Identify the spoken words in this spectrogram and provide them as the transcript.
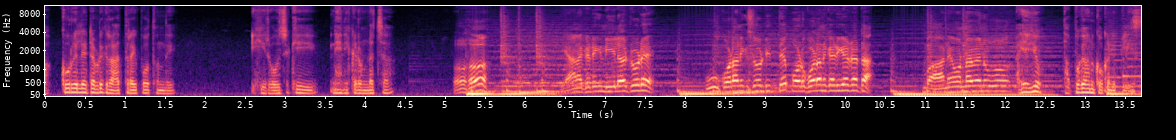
పక్కూరు వెళ్ళేటప్పటికి రాత్రి అయిపోతుంది. ఈ రోజుకి నేను ఇక్కడ ఉండొచ్చా? ఓహో యానకడికి నీలాటోడే. ఊకోవడానికి చోటిస్తే పడుకోవడానికి అడిగాడట. బానే ఉన్నావే నువ్వు. అయ్యో తప్పుగా అనుకోకండి ప్లీజ్.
